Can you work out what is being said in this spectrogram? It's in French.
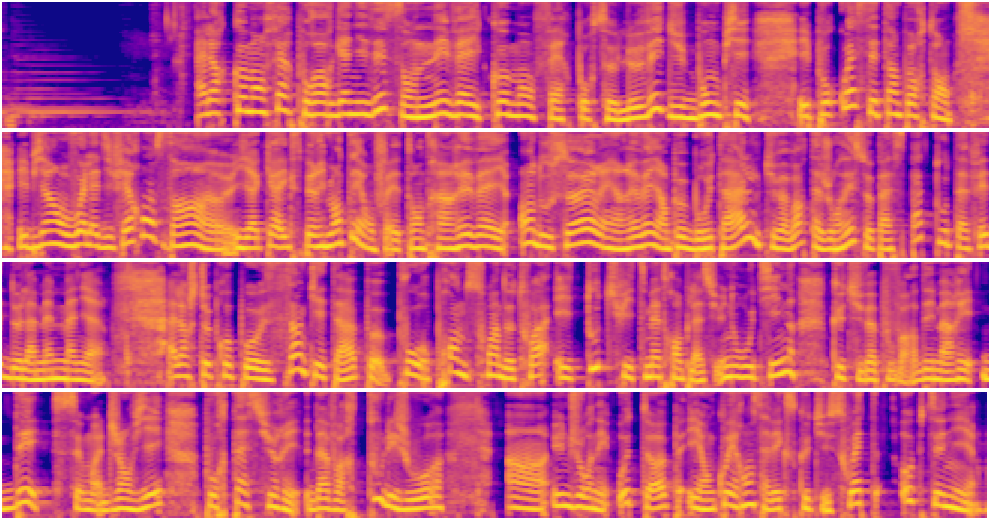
Alors comment faire pour organiser son éveil? Comment faire pour se lever du bon pied? Et pourquoi c'est important? Eh bien, on voit la différence. Hein. Il n'y a qu'à expérimenter en fait entre un réveil en douceur et un réveil un peu brutal. Tu vas voir, ta journée se passe pas tout à fait de la même manière. Alors je te propose cinq étapes pour prendre soin de toi et tout de suite mettre en place une routine que tu vas pouvoir démarrer dès ce mois de janvier pour t'assurer d'avoir tous les jours une journée au top et en cohérence avec ce que tu souhaites obtenir.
